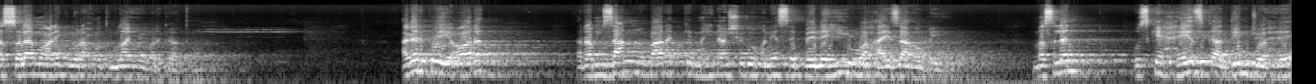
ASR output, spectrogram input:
अस्सलाम वालेकुम रहमतुल्लाहि व बरकातुहू अगर कोई औरत रमज़ान मुबारक के महीना शुरू होने से पहले ही वह हाइज़ा हो गई, मसलन उसके हैज़ का दिन जो है,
